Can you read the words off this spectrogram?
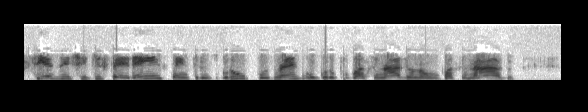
se existe diferença entre os grupos, né, o grupo vacinado e o não vacinado,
